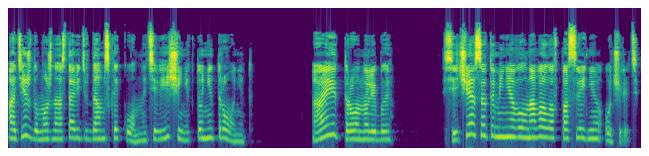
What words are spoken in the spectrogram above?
Одежду можно оставить в дамской комнате, вещи никто не тронет». «А и тронули бы», Сейчас это меня волновало в последнюю очередь.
